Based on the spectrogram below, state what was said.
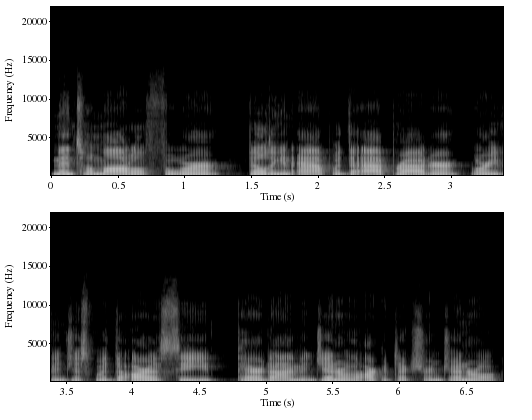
mental model for building an app with the app router or even just with the RSC paradigm in general, the architecture in general,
